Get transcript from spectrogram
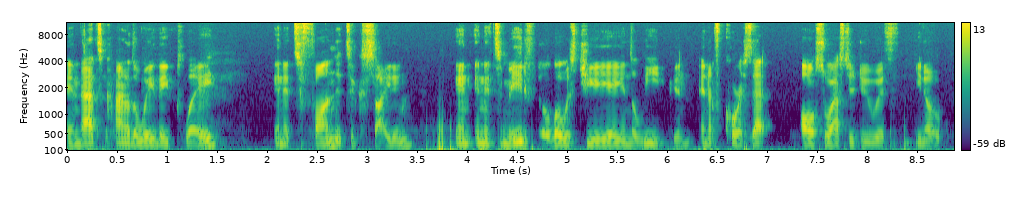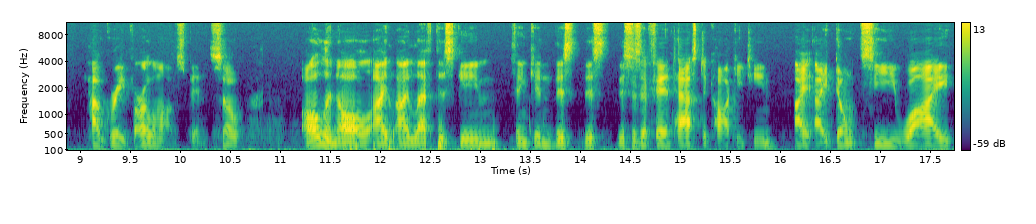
and that's kind of the way they play, and it's fun, it's exciting, and, and it's made for the lowest GAA in the league, and and of course that also has to do with you know how great Varlamov's been. So all in all, I, I left this game thinking this this this is a fantastic hockey team. I, I don't see why,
